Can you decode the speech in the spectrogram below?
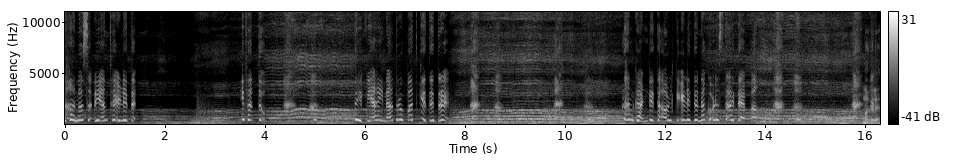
ನಾನು ಸರಿ ಅಂತ ಹೇಳಿದ್ದೆ. ಇವತ್ತು ದಿವ್ಯಾ ಏನಾದ್ರೂ ಬದುಕಿದ್ರೆ ನಾನ್ ಖಂಡಿತ ಅವಳು ಕೇಳಿದ್ದನ್ನ ಕೊಡಿಸ್ತಾ ಇದ್ದೆ ಅಪ್ಪ. ಮಗಳೇ,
